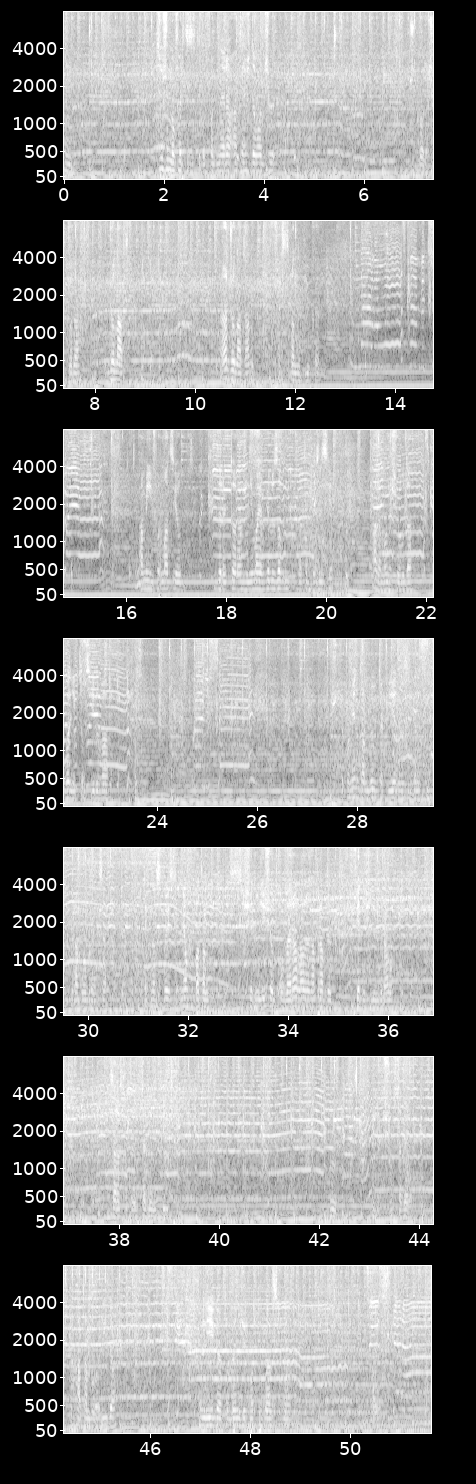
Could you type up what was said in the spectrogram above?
Hmm. Złożymy ofertę za tego Fagnera, a też dołączył... Szkoda, szkoda. Jonathan. A Jonathan, wszechstronny piłkarz. Mamy informację od dyrektora, że nie mają wielu zawodników na tę pozycję, ale może się uda. Wellington Silva. Jeszcze pamiętam, był taki jeden z Benfiki, prawy obrońca. Tak na swoje miał chyba tam 70 overall, ale naprawdę świetnie się nim grało. Zaraz tutaj ustawimy filtr. Hmm. To się ustawiało? Aha, tam była liga. Liga to będzie portugalska.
